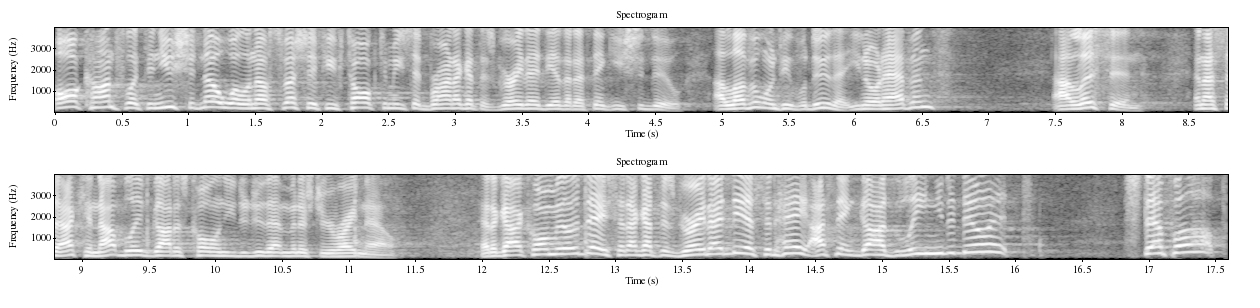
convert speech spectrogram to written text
All conflict, and you should know well enough, especially if you've talked to me, you said, Brian, I got this great idea that I think you should do. I love it when people do that. You know what happens? I listen and I say, I cannot believe God is calling you to do that ministry right now. Had a guy call me the other day, said, I got this great idea. I said, Hey, I think God's leading you to do it. Step up.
